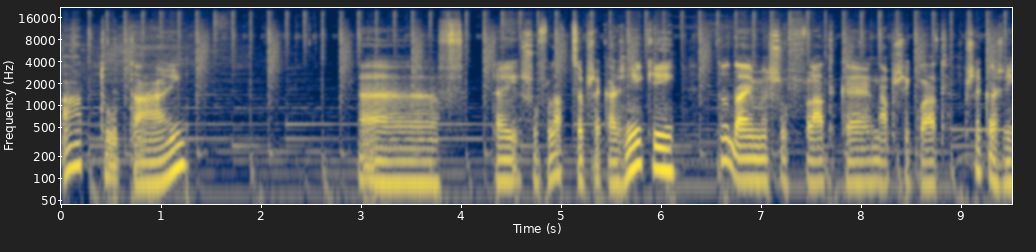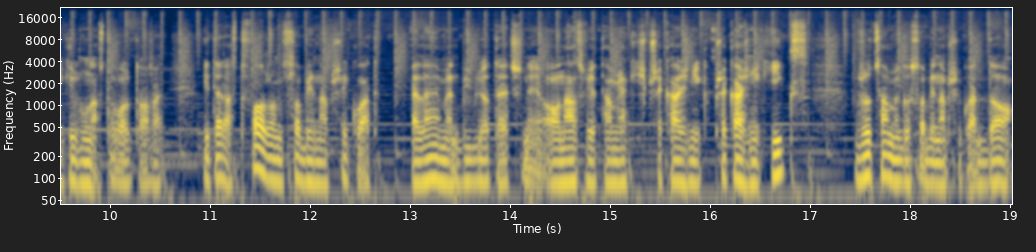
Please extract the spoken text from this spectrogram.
a tutaj e, w tej szufladce przekaźniki dodajmy szufladkę na przykład przekaźniki 12V. I teraz tworząc sobie na przykład element biblioteczny o nazwie tam jakiś przekaźnik, przekaźnik X, wrzucamy go sobie na przykład do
